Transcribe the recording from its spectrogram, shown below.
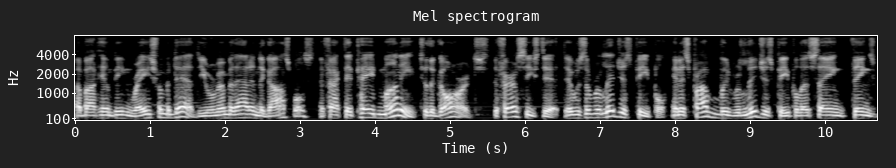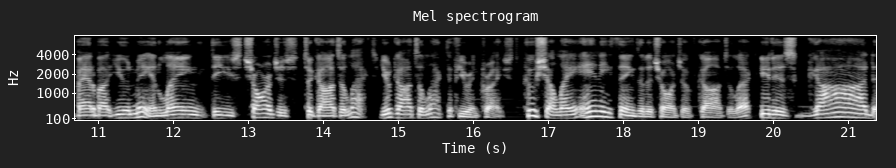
about him being raised from the dead. Do you remember that in the Gospels? In fact, they paid money to the guards. The Pharisees did. It was the religious people. And it's probably religious people that's saying things bad about you and me and laying these charges to God's elect. You're God's elect if you're in Christ. Who shall lay anything to the charge of God's elect? It is God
